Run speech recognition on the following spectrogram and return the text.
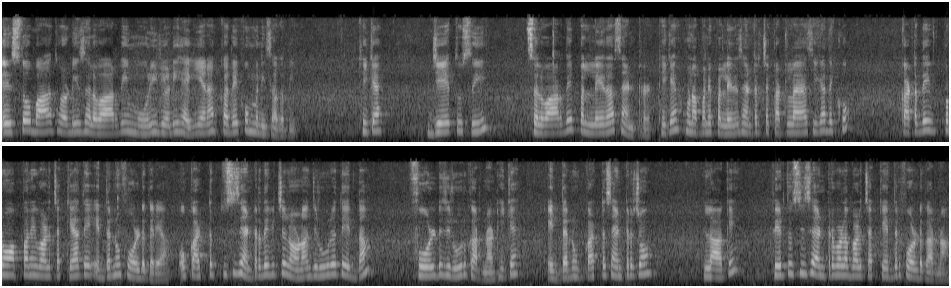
ਇਸ ਤੋਂ ਬਾਅਦ ਤੁਹਾਡੀ ਸਲਵਾਰ ਦੀ ਮੂਰੀ ਜਿਹੜੀ ਹੈਗੀ ਹੈ ਨਾ, ਕਦੇ ਘੁੰਮ ਨਹੀਂ ਸਕਦੀ, ਠੀਕ ਹੈ? ਜੇ ਤੁਸੀਂ ਸਲਵਾਰ ਦੇ ਪੱਲੇ ਦਾ ਸੈਂਟਰ, ਠੀਕ ਹੈ? ਹੁਣ ਆਪਾਂ ਨੇ ਪੱਲੇ ਦੇ ਸੈਂਟਰ 'ਚ ਕੱਟ ਲਾਇਆ ਸੀਗਾ, ਦੇਖੋ। ਕੱਟ ਦੇ ਉੱਪਰੋਂ ਆਪਾਂ ਨੇ ਵਲ ਚੱਕਿਆ ਤੇ ਇੱਧਰ ਨੂੰ ਫੋਲਡ ਕਰਿਆ। ਉਹ ਕੱਟ ਤੁਸੀਂ ਸੈਂਟਰ ਦੇ ਵਿੱਚ ਲਾਉਣਾ ਜ਼ਰੂਰ ਹੈ ਤੇ ਇਦਾਂ ਫੋਲਡ ਜ਼ਰੂਰ ਕਰਨਾ, ਠੀਕ ਹੈ? ਇੱਧਰ ਨੂੰ ਕੱਟ ਸੈਂਟਰ 'ਚੋਂ ਲਾ ਕੇ, ਫਿਰ ਤੁਸੀਂ ਸੈਂਟਰ ਵਾਲਾ ਵਲ ਚੱਕ ਕੇ ਇੱਧਰ ਫੋਲਡ ਕਰਨਾ।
